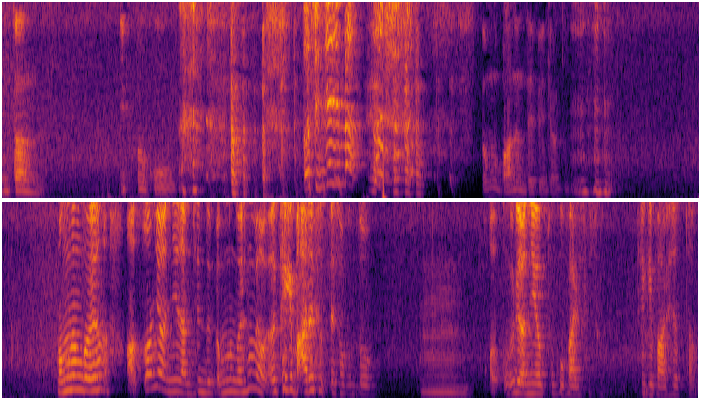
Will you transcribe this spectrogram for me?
일단 이쁘고 너 진지해진다. 너무 많은데 매력이 먹는 거에 흥. 아 써니 언니 남친도 먹는 거에 흥미 없. 되게 마르셨대 저분도. 음 어, 우리 언니가 보고 말했었어. 되게 마르셨다고.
